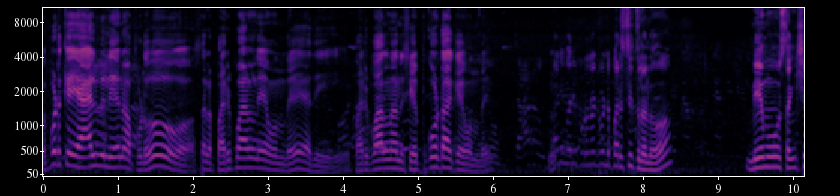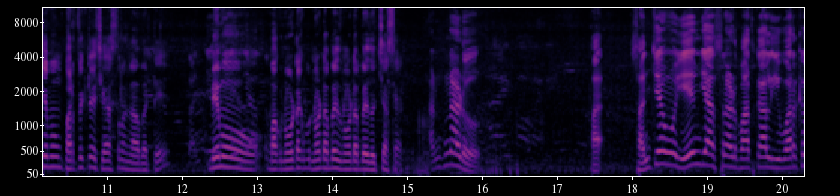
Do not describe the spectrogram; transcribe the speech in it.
ఎప్పటికీ యాల్వి లేనప్పుడు అసలు పరిపాలన ఏముంది? అది పరిపాలన అని చెప్పుకోవటాకే ఉంది. కానీ మరి ఇప్పుడు ఉన్నటువంటి పరిస్థితులలో మేము సంక్షేమం పర్ఫెక్ట్గా చేస్తున్నాం కాబట్టి మేము మాకు నూట నూట డెబ్బై ఐదు నూట డెబ్బై ఐదు వచ్చేస్తాయి. అంటున్నాడు. సంక్షేమం ఏం చేస్తున్నాడు పథకాలు? ఈ వరకు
